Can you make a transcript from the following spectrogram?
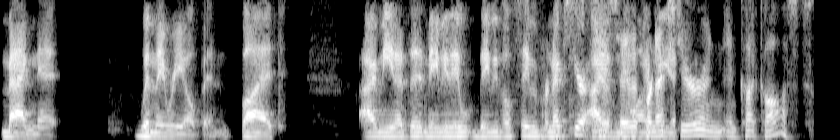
magnet when they reopen. But I mean, at the, maybe they maybe they'll save it for next year. I Yeah, have save no it for idea. next year and, and cut costs.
